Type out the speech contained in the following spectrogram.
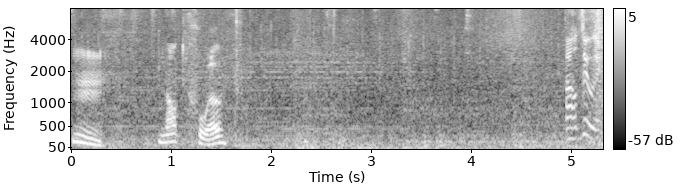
Hmm. Not cool. I'll do it.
